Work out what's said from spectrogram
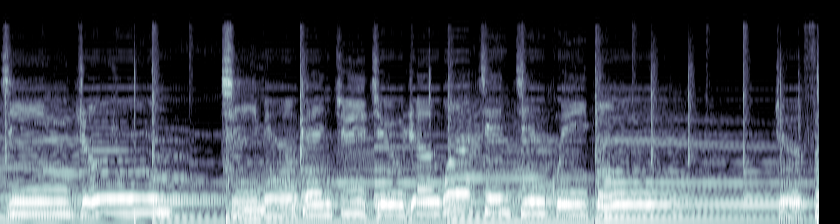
景中。奇妙感觉就让我渐渐会懂，这份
